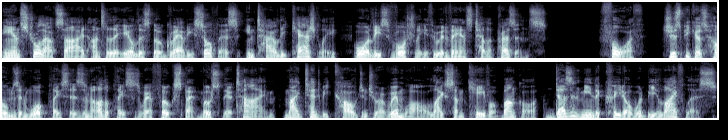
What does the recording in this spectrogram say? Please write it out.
and stroll outside onto the airless low gravity surface entirely casually, or at least virtually through advanced telepresence. Fourth, just because homes and workplaces and other places where folks spent most of their time might tend to be carved into a rim wall like some cave or bunker, doesn't mean the crater would be lifeless.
